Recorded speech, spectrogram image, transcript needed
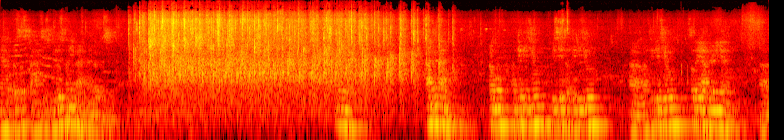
यहाँ प्रशस्त आशिष मिलोस् पनि प्रार्थना गर्दछु। आजका प्रमुख अतिथिज्यू विशेष अतिथिज्यू अतिथिज्यू सबै आदरणीय आदर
